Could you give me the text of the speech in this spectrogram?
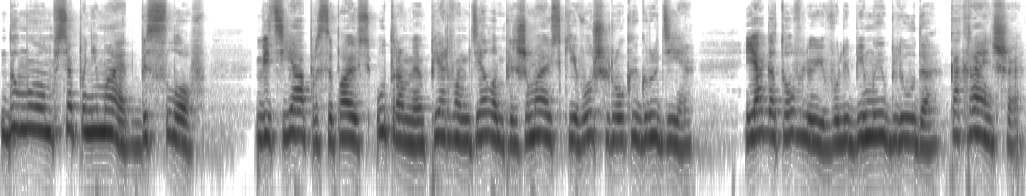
Думаю, он все понимает, без слов. Ведь я просыпаюсь утром и первым делом прижимаюсь к его широкой груди. Я готовлю его любимые блюда, как раньше,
